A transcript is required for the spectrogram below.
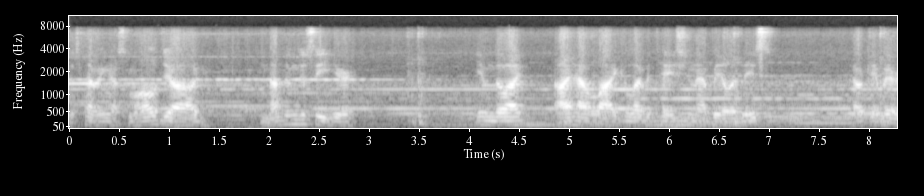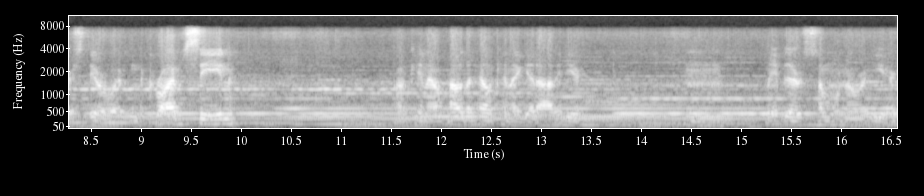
Just having a small jog. Nothing to see here. Even though I, I have like levitation abilities. Okay, better steer away from the crime scene. Okay, now how the hell can I get out of here? Hmm, maybe there's someone over here.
